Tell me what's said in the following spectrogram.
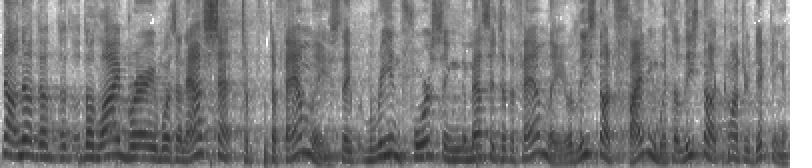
No, no, the, the, the, library was an asset to, to families. They were reinforcing the message of the family, or at least not fighting with, at least not contradicting it.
